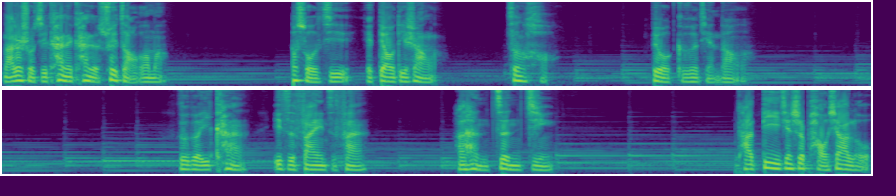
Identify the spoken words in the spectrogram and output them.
拿着手机看着看着睡着了吗？他手机也掉地上了，正好被我哥哥捡到了。哥哥一看，一直翻，一直翻，还很震惊。他第一件事跑下楼，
